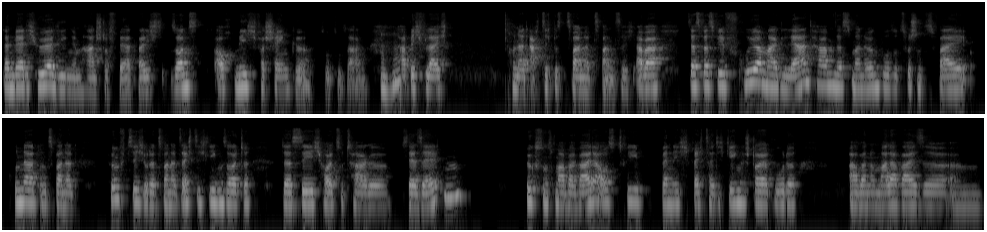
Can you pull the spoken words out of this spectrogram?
dann werde ich höher liegen im Harnstoffwert, weil ich sonst auch Milch verschenke, sozusagen. Mhm. Dann habe ich vielleicht 180 bis 220. Aber das, was wir früher mal gelernt haben, dass man irgendwo so zwischen 200 und 200 250 oder 260 liegen sollte, das sehe ich heutzutage sehr selten. Höchstens mal bei Weideaustrieb, wenn nicht rechtzeitig gegengesteuert wurde. Aber normalerweise ähm,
